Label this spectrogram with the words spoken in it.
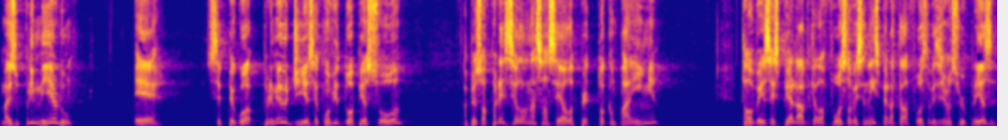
Mas o primeiro é você pegou, primeiro dia, você convidou a pessoa, a pessoa apareceu lá na sua cela, apertou a campainha, talvez você esperava que ela fosse, talvez você nem esperava que ela fosse, talvez seja uma surpresa.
